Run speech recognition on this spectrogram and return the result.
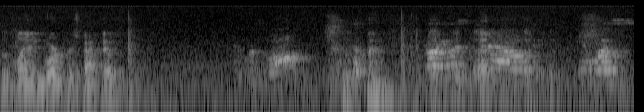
the planning board perspective? It was long. No, it was, you know, it was,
